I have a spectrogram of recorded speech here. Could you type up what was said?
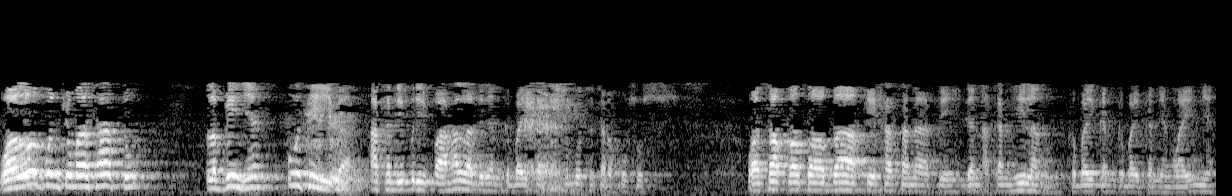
Walaupun cuma satu, lebihnya utiba akan diberi pahala dengan kebaikan tersebut secara khusus. Wasaqata baqi hasanatih dan akan hilang kebaikan-kebaikan yang lainnya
